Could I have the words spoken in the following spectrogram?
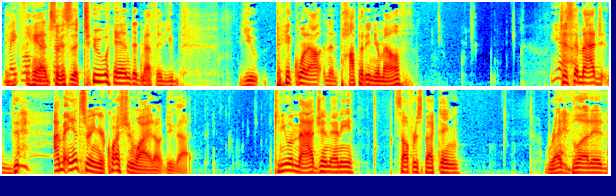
Make hand. So this is a two handed method. You you pick one out and then pop it in your mouth. yeah. Just imagine. th- I'm answering your question. Why I don't do that? Can you imagine any self respecting, red blooded,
